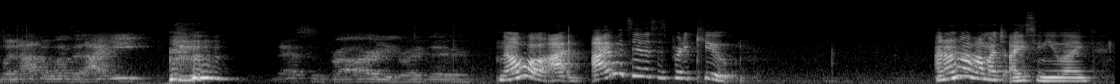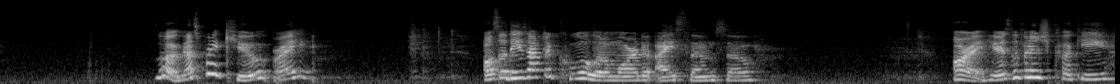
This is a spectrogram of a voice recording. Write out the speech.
But not the ones that I eat. That's some priorities right there. No, I, I would say this is pretty cute. I don't know how much icing you like. Look, that's pretty cute, right? Also, these have to cool a little more to ice them, so. All right, here's the finished cookie.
